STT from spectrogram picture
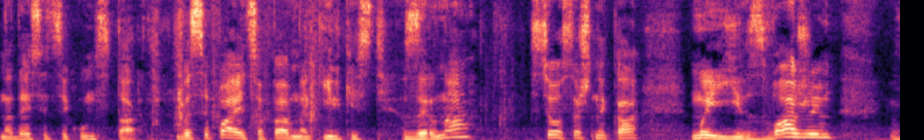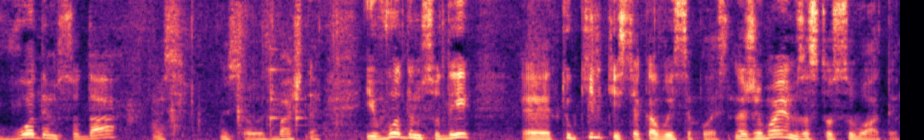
на 10 секунд старт. Висипається певна кількість зерна з цього сошника. Ми її зважуємо, вводимо сюди, ось, ось, ось бачите, і вводимо сюди е, ту кількість, яка висипалась. Нажимаємо застосувати.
